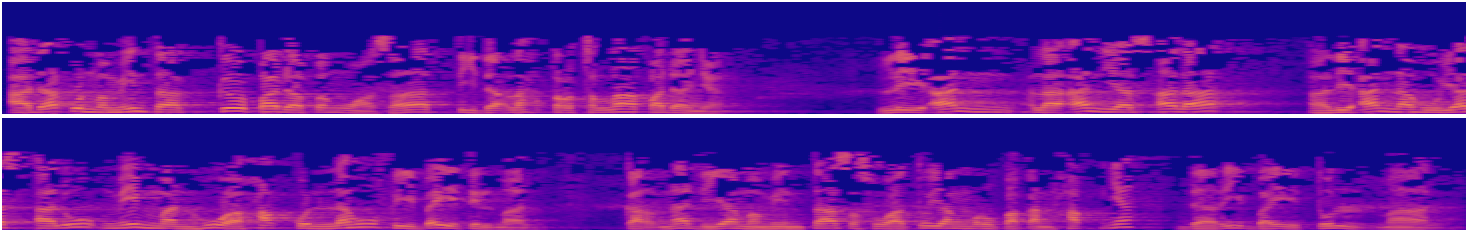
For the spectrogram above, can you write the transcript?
Adapun meminta kepada penguasa tidaklah tercela padanya. Li'an la an yas'ala li'annahu yas'alu mimman huwa haqqun lahu fi baitil mal. Karena dia meminta sesuatu yang merupakan haknya dari baitul mal.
